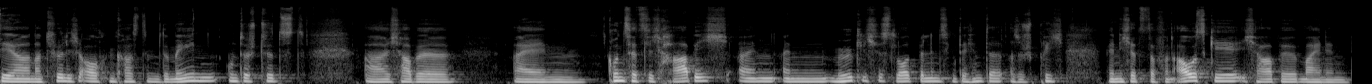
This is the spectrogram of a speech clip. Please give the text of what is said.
der natürlich auch ein Custom Domain unterstützt. Äh, ich habe ein, grundsätzlich habe ich ein, ein mögliches Load Balancing dahinter. Also sprich, wenn ich jetzt davon ausgehe, ich habe meinen,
